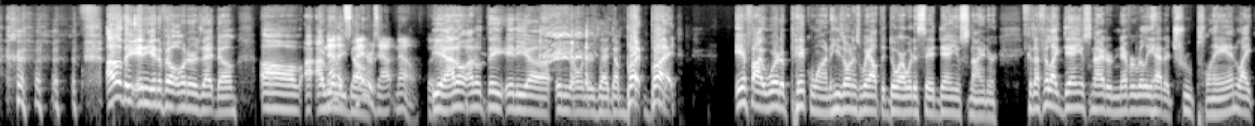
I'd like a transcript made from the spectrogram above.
I don't think any NFL owner is that dumb. Um, I, I really that Snyder's out, no. But. Yeah, I don't. I don't think any uh any owners that dumb. But but if I were to pick one, he's on his way out the door. I would have said Daniel Snyder because I feel like Daniel Snyder never really had a true plan. Like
